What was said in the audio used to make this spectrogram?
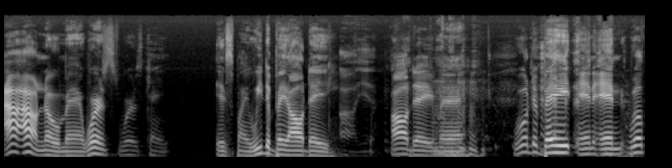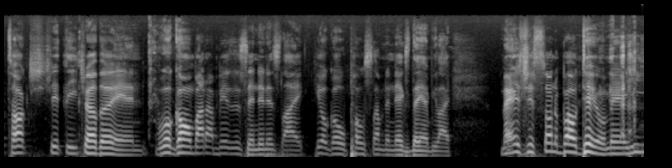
I, I don't know, man. Words words can't explain. We debate all day. Oh yeah. All day, man. we'll debate and and we'll talk shit to each other and we'll go on about our business and then it's like he'll go post something the next day and be like, Man, it's just something about Del, man. He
